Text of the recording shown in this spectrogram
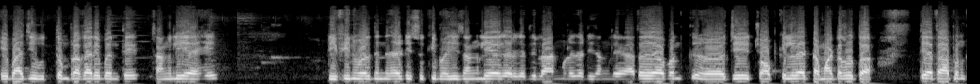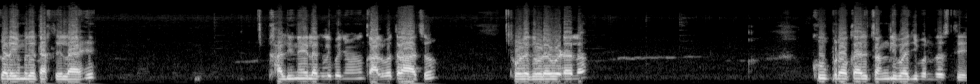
हे भाजी उत्तम प्रकारे बनते चांगली आहे. टिफिन वर देण्यासाठी सुकी भाजी चांगली आहे घरगुती लहान मुलासाठी चांगली आहे. आता आपण जे चॉप केलेला टमाटर होता ते आता आपण कढईमध्ये टाकलेलं आहे. खाली नाही लागली पाहिजे म्हणून कालवत राहायचं थोड्या थोड्या वेळाला. प्रकारे चांगली भाजी बनत असते.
